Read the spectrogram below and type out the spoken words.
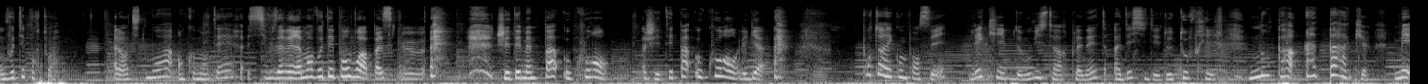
ont voté pour toi. Alors dites-moi en commentaire si vous avez vraiment voté pour moi parce que j'étais même pas au courant. J'étais pas au courant les gars. Pour te récompenser, l'équipe de Movistar Planet a décidé de t'offrir non pas un pack, mais,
